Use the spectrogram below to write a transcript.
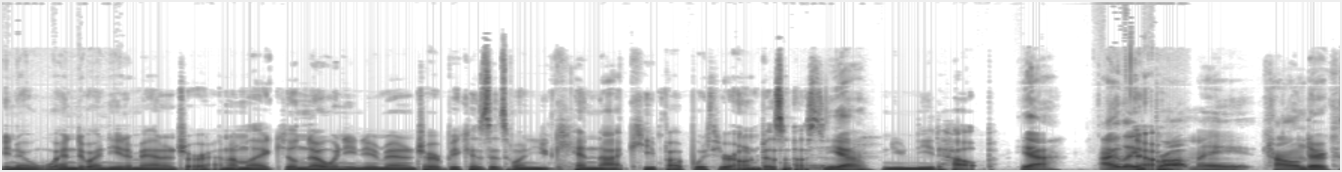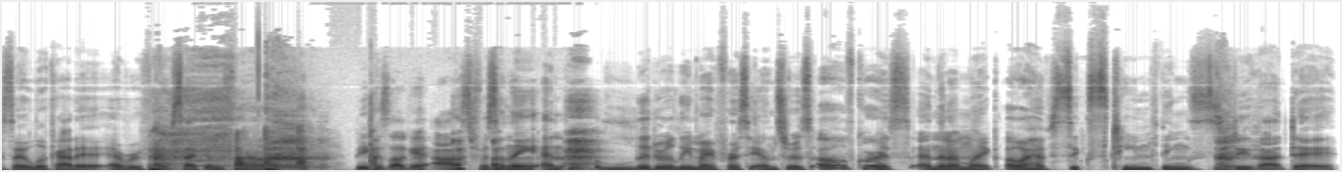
you know, when do I need a manager? And I'm like, you'll know when you need a manager because it's when you cannot keep up with your own business. Yeah. And you need help. Yeah. I like Yeah. brought my calendar because I look at it every five seconds now because I'll get asked for something and literally my first answer is, oh, of course. And then I'm like, oh, I have 16 things to do that day.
